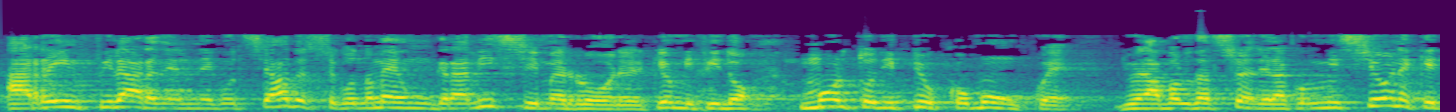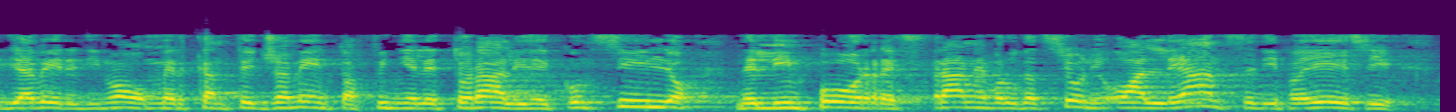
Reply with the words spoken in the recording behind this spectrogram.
a reinfilare nel negoziato e secondo me è un gravissimo errore perché io mi fido molto di più comunque di una valutazione della Commissione che di avere di nuovo un mercanteggiamento a fini elettorali nel Consiglio, nell'imporre strane valutazioni o alleanze di paesi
